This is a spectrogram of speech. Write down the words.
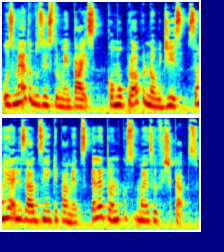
Os métodos instrumentais, como o próprio nome diz, são realizados em equipamentos eletrônicos mais sofisticados.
